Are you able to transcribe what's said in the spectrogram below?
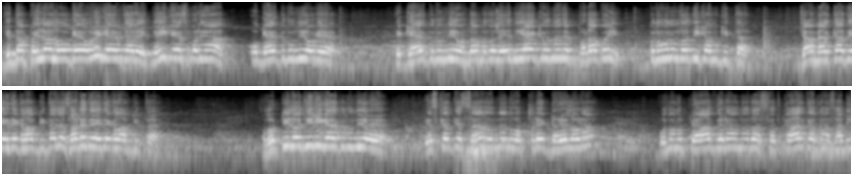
ਜਿੱਦਾਂ ਪਹਿਲਾਂ ਲੋਕ ਗਏ, ਉਹ ਵੀ ਗਏ ਵਿਚਾਰੇ। ਨਹੀਂ ਕੇਸ ਬਣਿਆ। ਉਹ ਗੈਰ ਕਾਨੂੰਨੀ ਹੋ ਗਿਆ ਤੇ ਗੈਰ ਕਾਨੂੰਨੀ ਹੋਣ ਦਾ ਮਤਲਬ ਇਹ ਨਹੀਂ ਹੈ ਕਿ ਉਹਨਾਂ ਨੇ ਬੜਾ ਕੋਈ ਕਾਨੂੰਨ ਵਿਰੋਧੀ ਕੰਮ ਕੀਤਾ। ਜਾਂ ਅਮਰੀਕਾ ਦੇਸ਼ ਦੇ ਖਿਲਾਫ ਕੀਤਾ ਜਾਂ ਸਾਡੇ ਦੇਸ਼ ਦੇ ਖਿਲਾਫ ਕੀਤਾ। ਰੋਟੀ ਰੋਜੀ ਲਈ ਗੈਰ ਕਾਨੂੰਨੀ ਹੋਇਆ ਇਸ ਕਰਕੇ ਸਰ, ਉਹਨਾਂ ਨੂੰ ਆਪਣੇ ਗਲੇ ਲਾਉਣਾ, ਉਹਨਾਂ ਨੂੰ ਪਿਆਰ ਦੇਣਾ, ਉਹਨਾਂ ਦਾ ਸਤਿਕਾਰ ਕਰਨਾ ਸਾਡੀ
